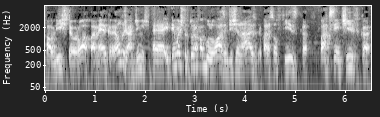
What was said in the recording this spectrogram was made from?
Paulista, Europa, América. É um dos jardins. É, e tem uma estrutura fabulosa de ginásio, preparação física, parte científica,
